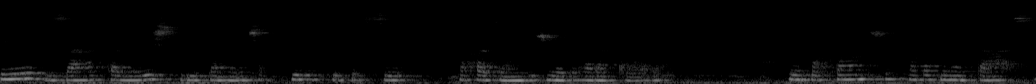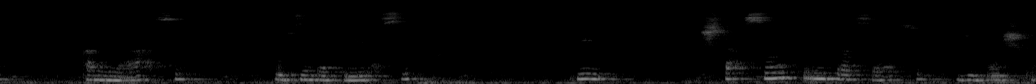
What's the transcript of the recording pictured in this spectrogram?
exata e estritamente aquilo que você está fazendo de melhor agora. O importante é movimentar-se, caminhar-se o desenvolver-se e está sempre em processo de busca,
